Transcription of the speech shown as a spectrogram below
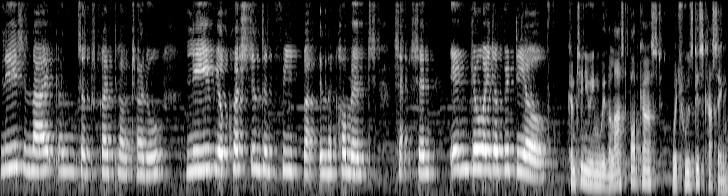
like and subscribe to our channel. Leave your questions and feedback in the comments section. Enjoy the video. Continuing with the last podcast, which was discussing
